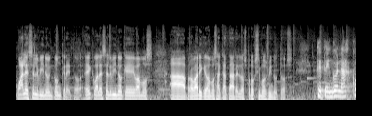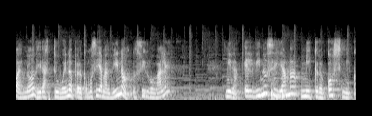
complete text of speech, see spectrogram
cuál es el vino en concreto, ¿eh? cuál es el vino que vamos a probar y que vamos a catar en los próximos minutos. Te tengo en ascuas, ¿no? Dirás tú, bueno, pero ¿cómo se llama el vino? Lo sirvo, ¿vale? Mira, el vino se llama Microcósmico.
